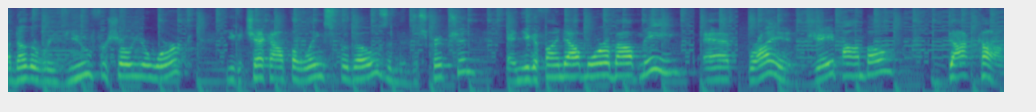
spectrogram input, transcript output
another review for Show Your Work. You can check out the links for those in the description, and you can find out more about me at brianjpombo.com.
